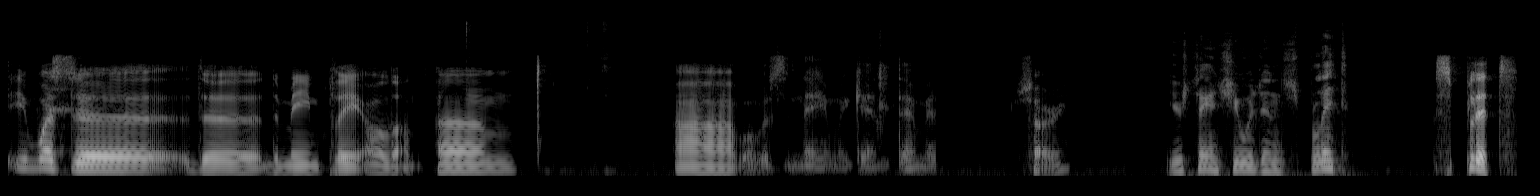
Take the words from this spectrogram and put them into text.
it was the the the main play. Hold on. Um, uh, what was the name again? Damn it. Sorry. You're saying she was in Split? Split.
